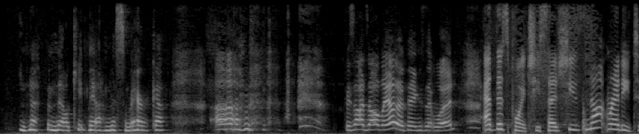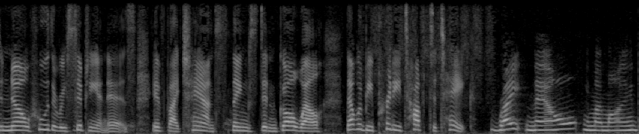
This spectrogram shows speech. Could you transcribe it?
nothing that'll keep me out of Miss America. Um, besides all the other things that would. At this point, she says she's not ready to know who the recipient is. If by chance things didn't go well, that would be pretty tough to take. Right now, in my mind,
